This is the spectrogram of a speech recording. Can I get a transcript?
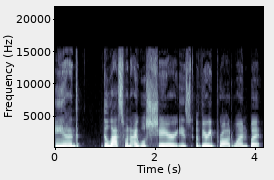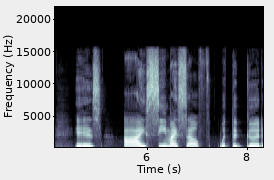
And the last one I will share is a very broad one, but it is I see myself with the good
